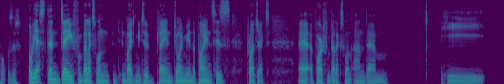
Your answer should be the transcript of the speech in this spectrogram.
What was it? Oh yes. Then Dave from Bell X1 invited me to play and join me in the Pines, his project, uh, apart from Bell X1, and um, he,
